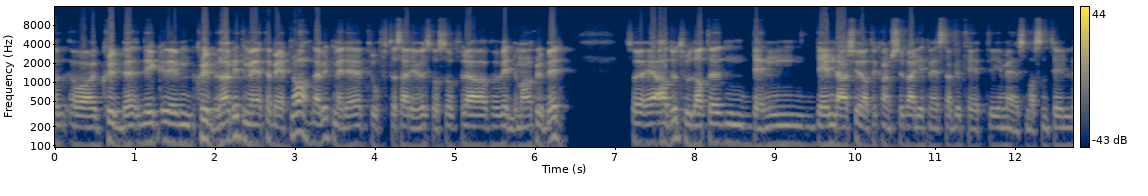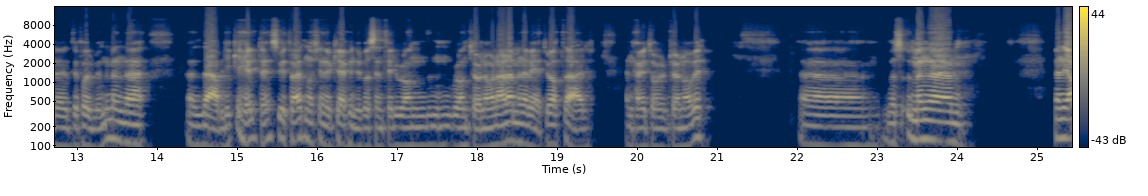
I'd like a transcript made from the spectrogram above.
og, og klubbe, de, Klubbene har blitt mer etablert nå. Det er blitt mer proft og seriøst også fra veldig mange klubber. Så jeg hadde jo trodd at den delen der skulle gjøre at det kanskje var litt mer stabilitet i medlemsmassen til, til forbundet, men uh, det er vel ikke helt det, så vidt jeg vet. Nå kjenner jo ikke jeg 100% til hvordan, hvordan, turnoveren er der, men jeg vet jo at det er en høy turnover. Uh, men uh, men ja,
